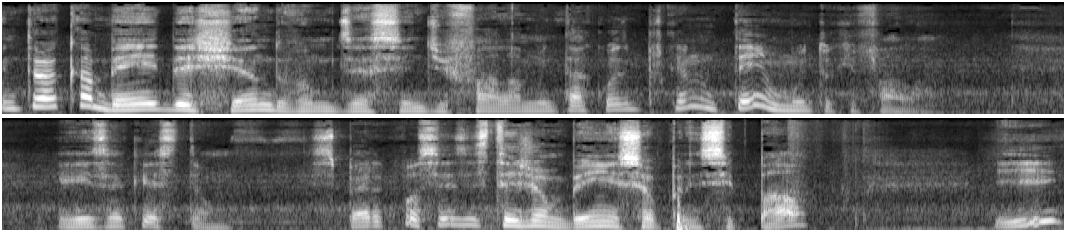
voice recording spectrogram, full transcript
Então eu acabei deixando, vamos dizer assim, de falar muita coisa, porque eu não tenho muito o que falar. Eis a questão. Espero que vocês estejam bem, isso é o principal. E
